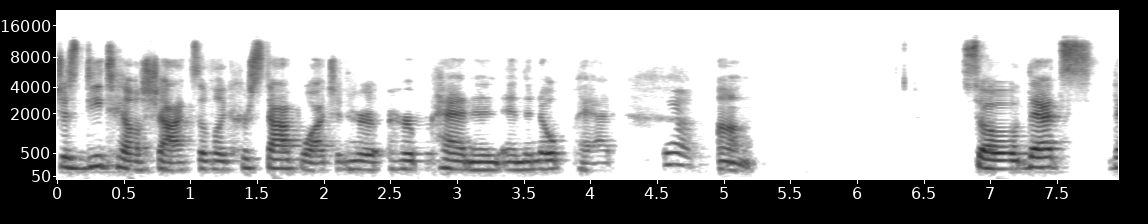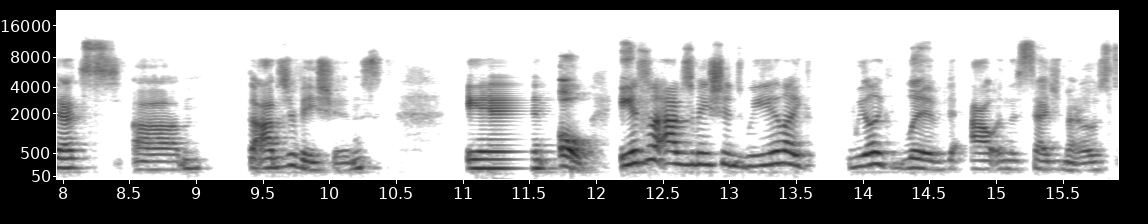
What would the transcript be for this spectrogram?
just detail shots of like her stopwatch and her her pen and, and the notepad. Yeah. Um, so that's that's um, the observations, and oh, and for the observations, we like we like lived out in the sedge meadows.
